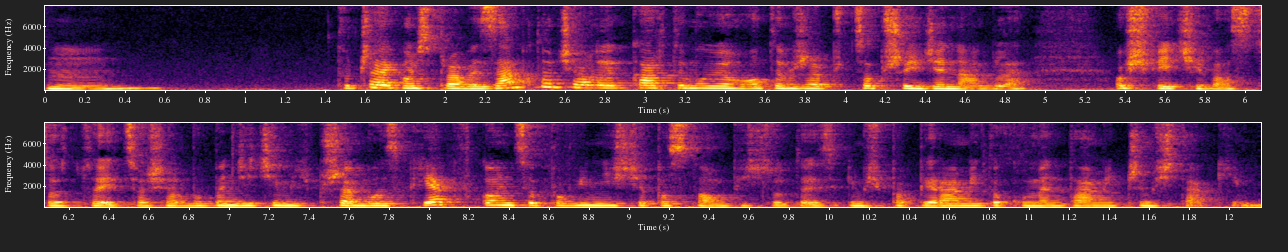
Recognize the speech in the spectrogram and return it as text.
Hmm. Tu trzeba jakąś sprawę zamknąć, ale karty mówią o tym, że co przyjdzie nagle. Oświeci was to tutaj coś, albo będziecie mieć przebłysk, jak w końcu powinniście postąpić tutaj z jakimiś papierami, dokumentami, czymś takim.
